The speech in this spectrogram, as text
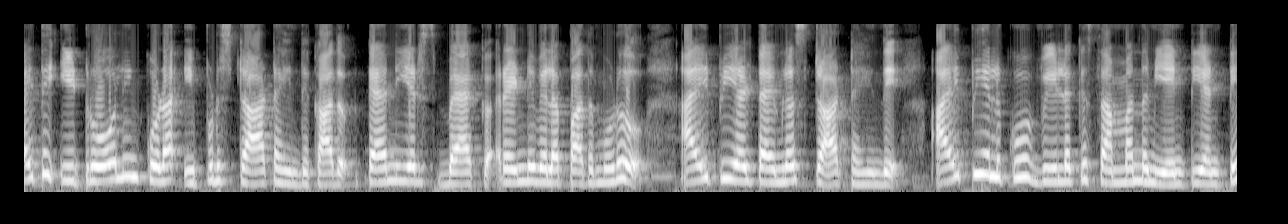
అయితే ఈ ట్రోలింగ్ కూడా ఇప్పుడు స్టార్ట్ అయింది కాదు. టెన్ ఇయర్స్ బ్యాక్ రెండు వేల పదమూడు ఐపీఎల్ టైంలో స్టార్ట్ అయింది. ఐపీఎల్కు వీళ్ళకి సంబంధం ఏంటి అంటే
